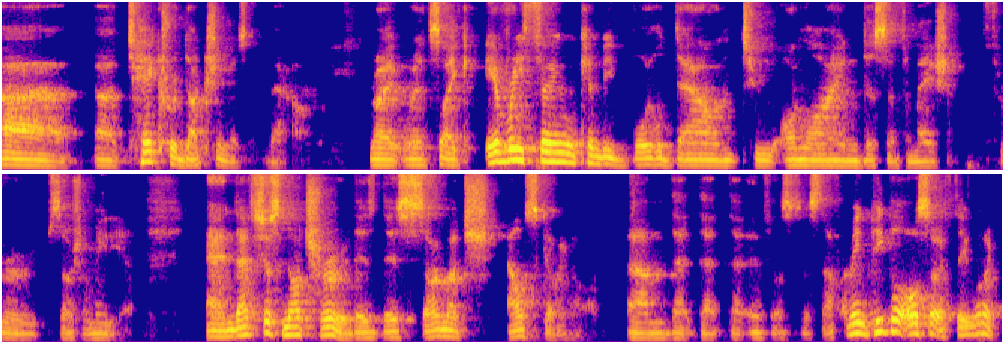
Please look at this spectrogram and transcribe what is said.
uh, uh, tech reductionism now, right? Where it's like everything can be boiled down to online disinformation through social media. And that's just not true. There's there's so much else going on um, that, that that influences this stuff. I mean, people also, if they want to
